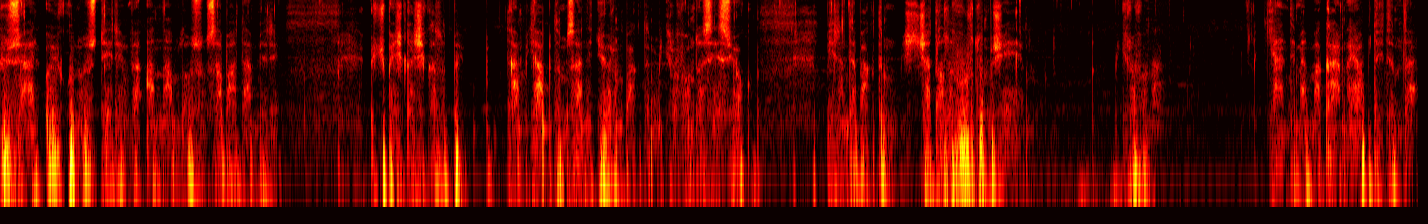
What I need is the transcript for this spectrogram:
güzel, uykunuz derin ve anlamlı olsun sabahtan beri. 3-5 kaşık alıp tam yaptım zannediyorum. Baktım mikrofonda ses yok. Birinde baktım çatalı vurdum şeye mikrofona. Kendime makarna yaptıydım da.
